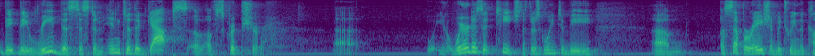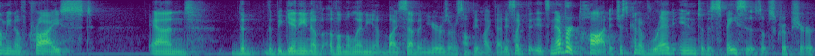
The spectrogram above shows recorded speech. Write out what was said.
they, they read this system into the gaps of, of Scripture. Uh, you know, where does it teach that there's going to be um, a separation between the coming of Christ and the, the beginning of, of a millennium by seven years or something like that? It's like it's never taught, it's just kind of read into the spaces of Scripture.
